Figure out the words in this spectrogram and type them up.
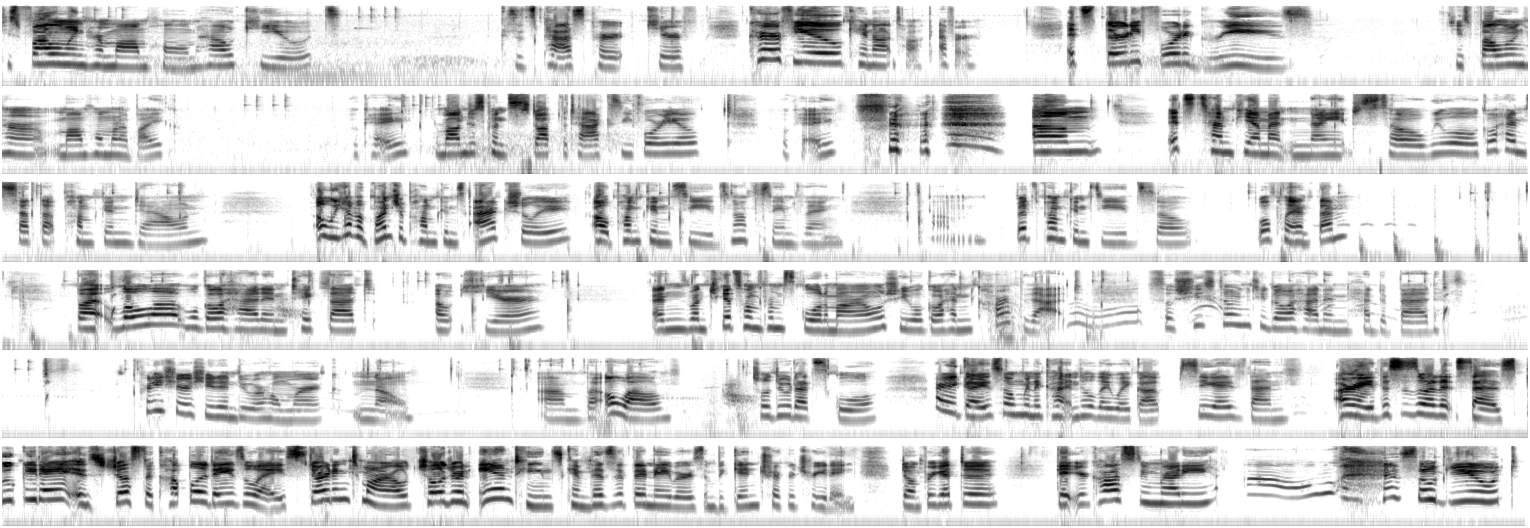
She's following her mom home. How cute. Because it's past per curf curfew. Cannot talk ever. It's 34 degrees. She's following her mom home on a bike. Okay. Your mom just couldn't stop the taxi for you. Okay. um, it's 10 p.m. at night, so we will go ahead and set that pumpkin down. Oh, we have a bunch of pumpkins, actually. Oh, pumpkin seeds, not the same thing. Um, but it's pumpkin seeds, so we'll plant them. But Lola will go ahead and take that out here. And when she gets home from school tomorrow, she will go ahead and carve that. So she's going to go ahead and head to bed. Pretty sure she didn't do her homework. No. Um, but oh well. She'll do it at school. Alright guys, so I'm going to cut until they wake up. See you guys then. Alright, this is what it says. Spooky Day is just a couple of days away. Starting tomorrow, children and teens can visit their neighbors and begin trick-or-treating. Don't forget to get your costume ready. So cute.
